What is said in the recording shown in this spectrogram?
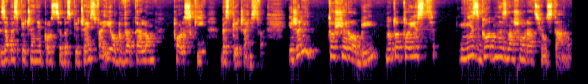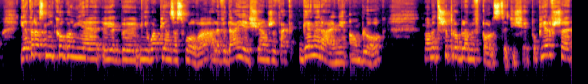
zabezpieczenie Polsce bezpieczeństwa i obywatelom Polski bezpieczeństwa. Jeżeli to się robi, no to to jest niezgodne z naszą racją stanu. Ja teraz nikogo nie, jakby nie łapię za słowa, ale wydaje się, że tak generalnie en bloc mamy trzy problemy w Polsce dzisiaj. Po pierwsze,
